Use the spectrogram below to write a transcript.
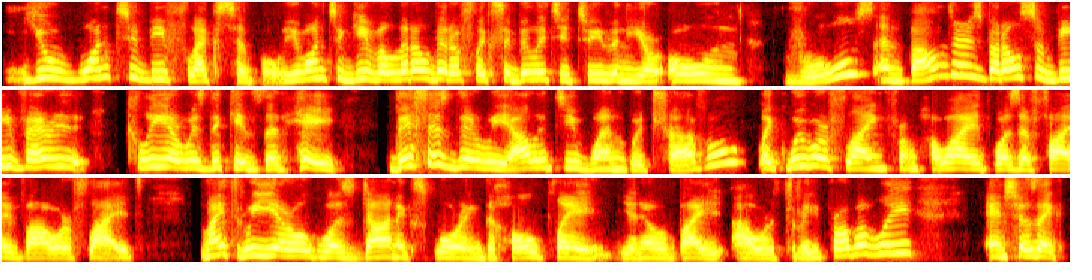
you want to be flexible. You want to give a little bit of flexibility to even your own rules and boundaries, but also be very clear with the kids that, hey, this is the reality when we travel. Like we were flying from Hawaii, it was a five hour flight. My three year old was done exploring the whole plane, you know, by hour three probably. And she was like,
